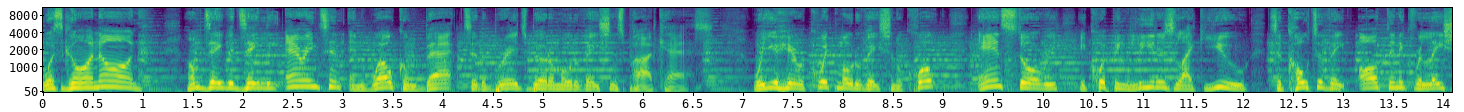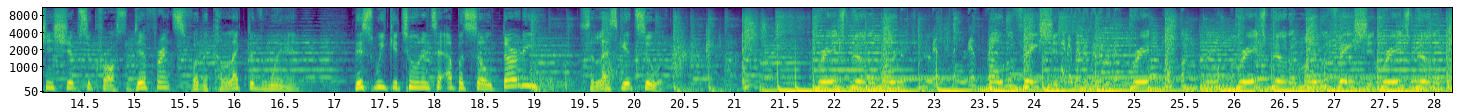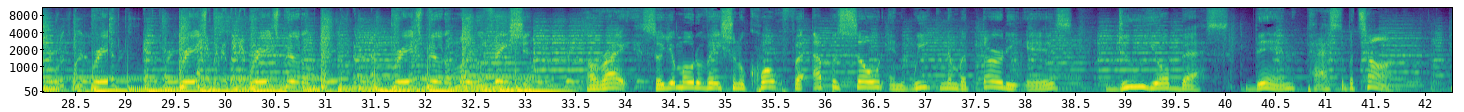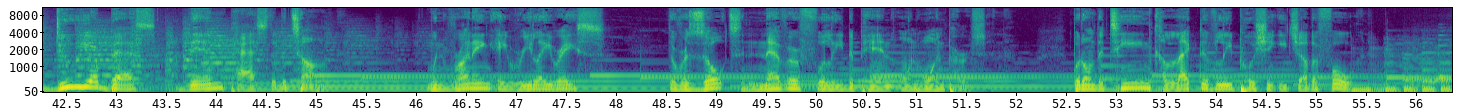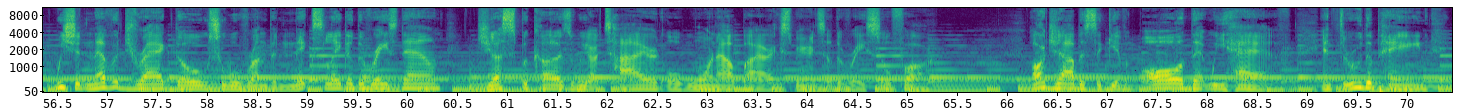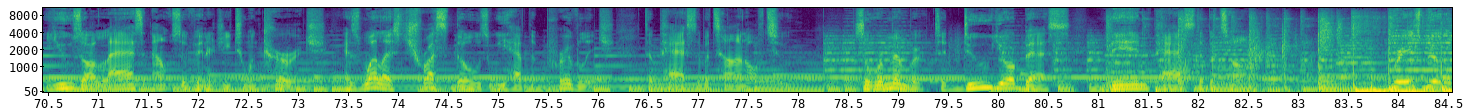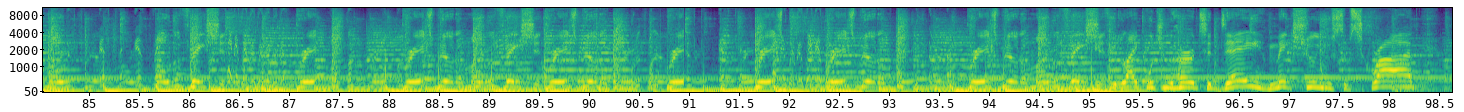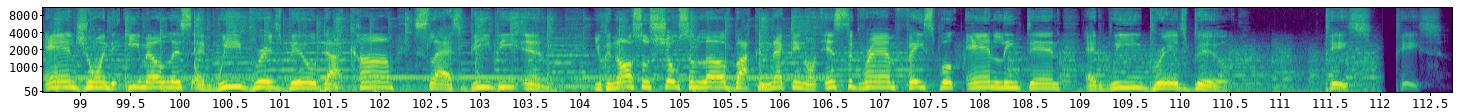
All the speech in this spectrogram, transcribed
What's going on? I'm David Daly Arrington, and welcome back to the Bridge Builder Motivations Podcast, where you hear a quick motivational quote and story equipping leaders like you to cultivate authentic relationships across difference for the collective win. This week, you're tuning into episode 30, so let's get to it. Bridge Builder motiv- Motivation. Bridge, bridge Builder Motivation. Bridge Builder. Bridge, bridge, Motivation. All right, so your motivational quote for episode and week number 30 is Do your best, then pass the baton. Do your best, then pass the baton. When running a relay race, the results never fully depend on one person, but on the team collectively pushing each other forward. We should never drag those who will run the next leg of the race down just because we are tired or worn out by our experience of the race so far. Our job is to give all that we have and through the pain, use our last ounce of energy to encourage, as well as trust those we have the privilege to pass the baton off to. So remember to do your best, then pass the baton. Bridge builder motivation. Bridge, bridge builder motivation. Bridge builder. Bridge, bridge, bridge builder. Bridge Builder Motivation. If you like what you heard today, make sure you subscribe and join the email list at webridgebuild.com slash BBM. You can also show some love by connecting on Instagram, Facebook, and LinkedIn at WeBridgeBuild. Peace. Peace.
